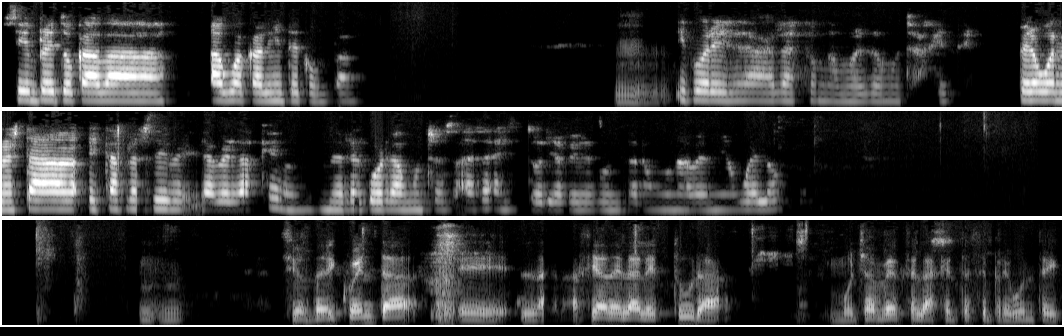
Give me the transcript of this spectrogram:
siempre tocaba agua caliente con pan. Mm, Y por esa razón ha muerto mucha gente. Pero bueno, esta, esta frase, la verdad es que me recuerda mucho a esa historia que me contaron una vez mi abuelo. Si os dais cuenta, eh, la gracia de la lectura, muchas veces la gente se pregunta, ¿y,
